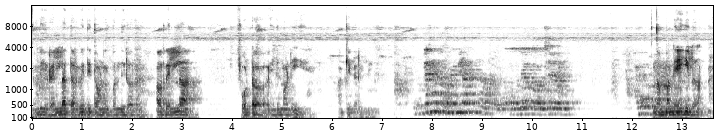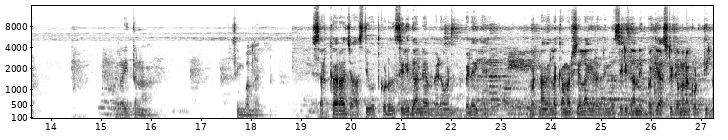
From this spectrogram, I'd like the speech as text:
ನೋಡಿ ಇವರೆಲ್ಲ ತರಬೇತಿ ತೊಗೊಳಕ್ಕೆ ಬಂದಿರೋರು ಅವ್ರದ್ದೆಲ್ಲ ಫೋಟೋ ಇದು ಮಾಡಿ ಹಾಕಿದ್ದಾರೆ ಇಲ್ಲಿ. ನಮ್ಮ ನೇಗಿಲ ರೈತನ ಸಿಂಬಲ್. ಸರ್ಕಾರ ಜಾಸ್ತಿ ಒತ್ತು ಕೊಡೋದು ಸಿರಿಧಾನ್ಯ ಬೆಳವಣ, ಬೆಳೆಗೆ, ಬಟ್ ನಾವೆಲ್ಲ ಕಮರ್ಷಿಯಲ್ ಆಗಿರೋದ್ರಿಂದ ಸಿರಿಧಾನ್ಯದ ಬಗ್ಗೆ ಅಷ್ಟು ಗಮನ ಕೊಡ್ತಿಲ್ಲ.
